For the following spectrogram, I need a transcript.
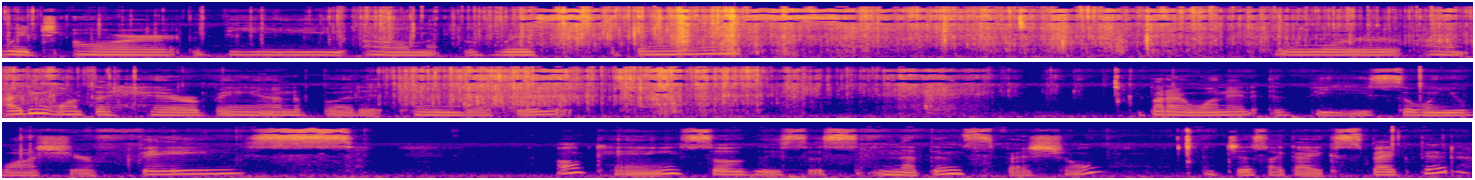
which are the um wristbands for, um, I didn't want the hairband, but it came with it. But I wanted these, so when you wash your face. Okay, so this is nothing special, just like I expected.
